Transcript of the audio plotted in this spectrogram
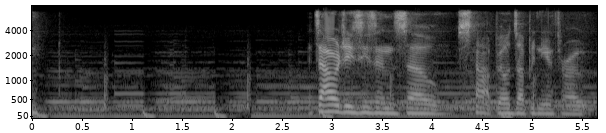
me. It's allergy season, so snot builds up in your throat.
